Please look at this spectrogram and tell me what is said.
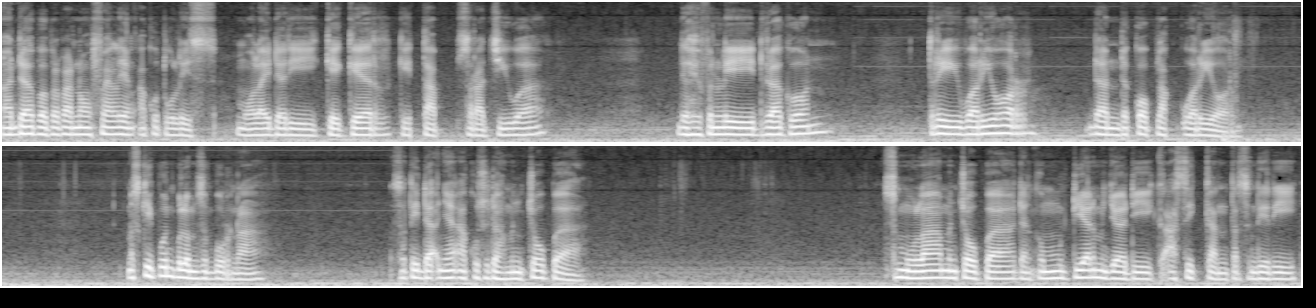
Ada beberapa novel yang aku tulis, mulai dari Geger Kitab Serat Jiwa, The Heavenly Dragon, Tree Warrior, dan The Koplak Warrior. Meskipun belum sempurna, setidaknya aku sudah mencoba semula mencoba dan kemudian menjadi keasikan tersendiri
